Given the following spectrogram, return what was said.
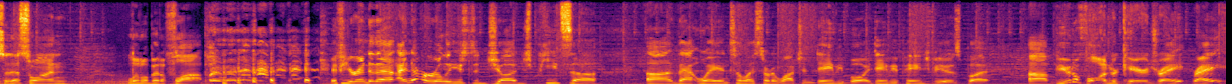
So this one, a little bit of flop. if you're into that, I never really used to judge pizza uh, that way until I started watching Davy Boy, Davy Page views, but uh, beautiful undercarriage, right? Right?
